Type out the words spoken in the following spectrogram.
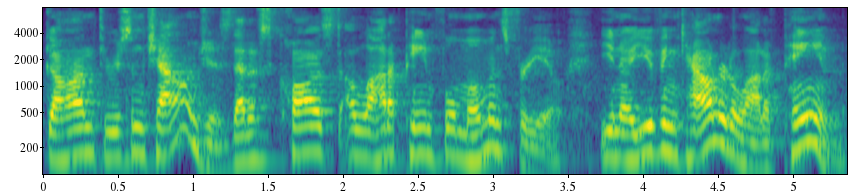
gone through some challenges that have caused a lot of painful moments for you. You know, you've encountered a lot of pain,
